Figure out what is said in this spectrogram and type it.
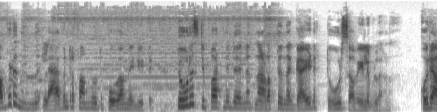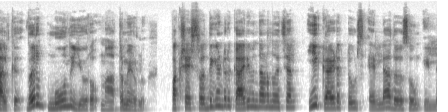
അവിടെ നിന്ന് ലാവൻഡർ ഫാമിലോട്ട് പോകാൻ വേണ്ടിയിട്ട് ടൂറിസ്റ്റ് ഡിപ്പാർട്ട്മെന്റ് തന്നെ നടത്തുന്ന ഗൈഡഡ് ടൂർസ് അവൈലബിൾ ആണ്. ഒരാൾക്ക് വെറും മൂന്ന് യൂറോ മാത്രമേ ഉള്ളൂ. പക്ഷേ ശ്രദ്ധിക്കേണ്ട ഒരു കാര്യം എന്താണെന്ന് വെച്ചാൽ ഈ ഗൈഡഡ് ടൂർസ് എല്ലാ ദിവസവും ഇല്ല.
